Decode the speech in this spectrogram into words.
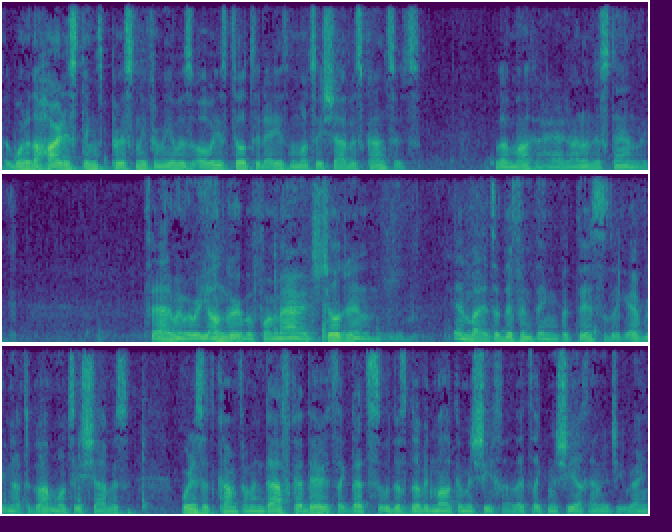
One of the hardest things personally for me was always till today is the Motzei Shabbos concerts. Love Malka, I don't understand. Like, sad when we were younger, before marriage, children, and but it's a different thing. But this is like every, you know, to go out Motzei Shabbos, where does it come from? In Dafka there, it's like that's Sudas David Malka Mashiach. That's like Mashiach energy, right?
